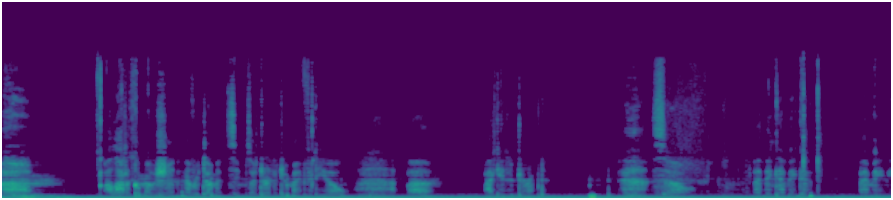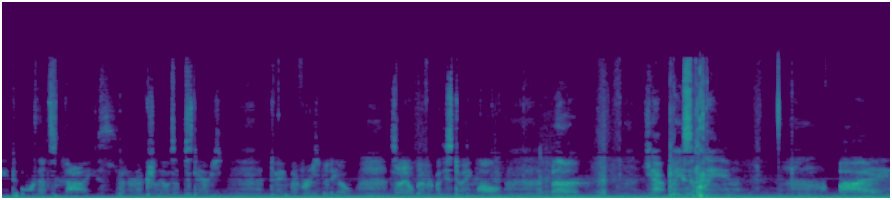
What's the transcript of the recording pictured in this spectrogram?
um, a lot of commotion every time it seems I try to do my video. Um, I get interrupted. so I think I make it. I may need to. Oh, that's nice. Better actually. I was upstairs doing my first video, so I hope everybody's doing well. Um, yeah, basically, I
